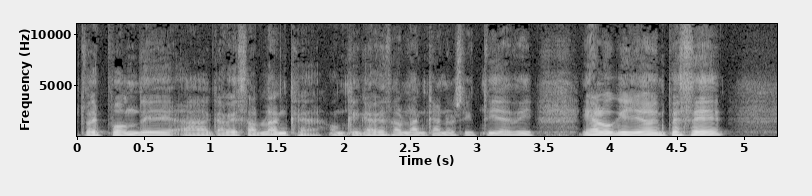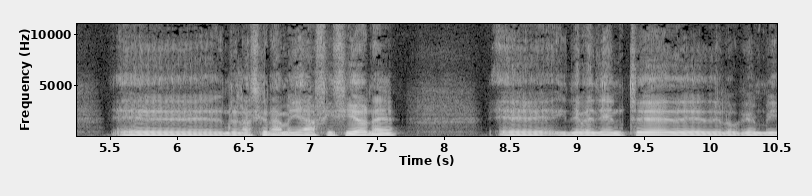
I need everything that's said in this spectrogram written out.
responde a Cabeza Blanca, aunque Cabeza Blanca no existía. Es, decir, es algo que yo empecé en relación a mis aficiones eh, independiente de, lo que es mi,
